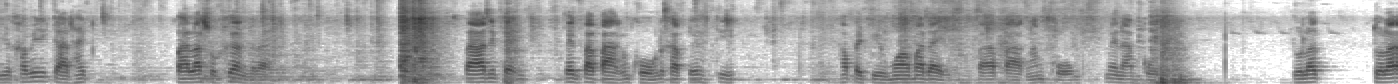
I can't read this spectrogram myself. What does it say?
เดี๋ยวเขาวิธีการให้ปลาลัดส่งเครื่องก็ได้ปลานี่เป็นเป็นปลาปากน้ำโขงนะครับเด้อที่เขาไปปิวมองมาได้ปลาปากน้ำโขงแม่น้ำโขงตัวละตัวละ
